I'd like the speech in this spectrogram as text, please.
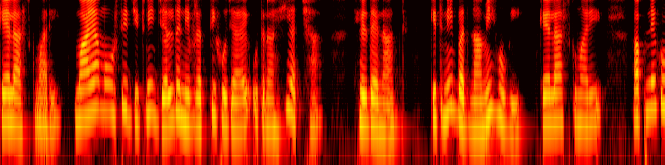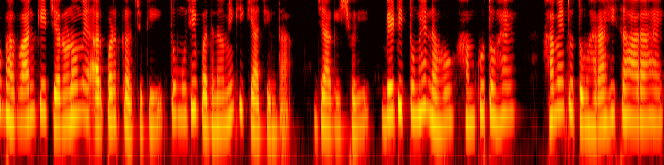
कैलाश कुमारी माया मोह से जितनी जल्द निवृत्ति हो जाए, उतना ही अच्छा। हृदयनाथ, कितनी बदनामी होगी। कैलाश कुमारी, अपने को भगवान के चरणों में अर्पण कर चुकी तो मुझे बदनामी की क्या चिंता? जागेश्वरी, बेटी तुम्हें न हो, हमको तो है। हमें तो तुम्हारा ही सहारा है।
